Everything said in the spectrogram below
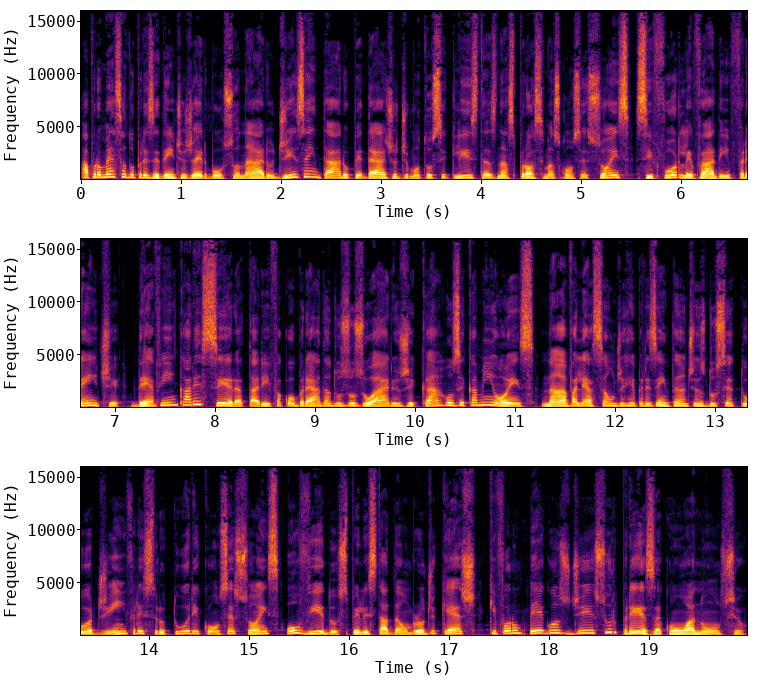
A promessa do presidente Jair Bolsonaro de isentar o pedágio de motociclistas nas próximas concessões, se for levada em frente, deve encarecer a tarifa cobrada dos usuários de carros e caminhões. Na avaliação de representantes do setor de infraestrutura e concessões, ouvidos pelo Estadão Broadcast, que foram pegos de surpresa com o anúncio.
